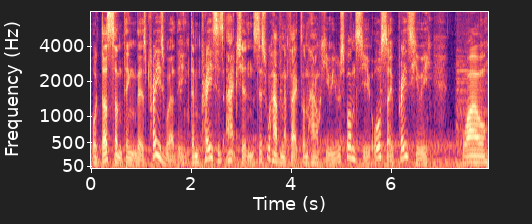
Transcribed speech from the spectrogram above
or does something that is praiseworthy, then praise his actions. This will have an effect on how Huey responds to you. Also, praise Huey while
